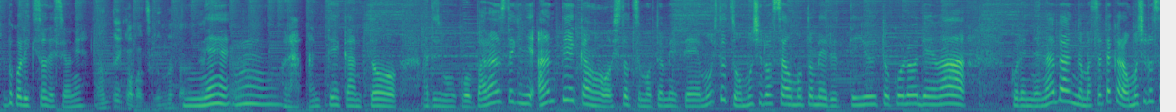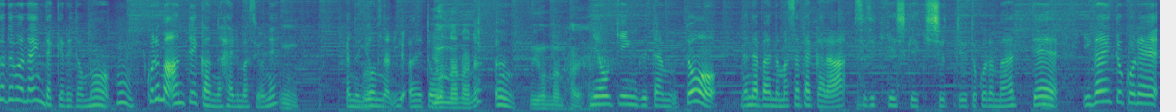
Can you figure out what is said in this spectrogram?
やっぱこれいきそうですよね安定感抜群だからね、ねうん、ほら安定感と私もこうバランス的に安定感を一つ求めてもう一つ面白さを求めるっていうところではこれ7番の正宝面白さではないんだけれども、うん、これも安定感が入りますよね。うんあの四七えっと四七ね。うん。四七はいはい。ネオキングタムと七番の正宝鈴木景介騎手っていうところもあって、うん、意外とこれ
